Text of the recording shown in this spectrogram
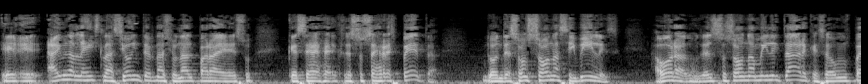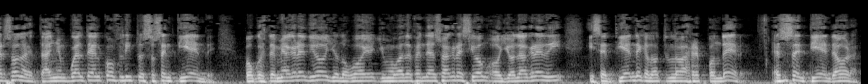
eh, eh, hay una legislación internacional para eso, que eso se respeta, donde son zonas civiles Ahora, donde esos son militares, que son personas que están envueltas en el conflicto, eso se entiende. Porque usted me agredió, yo lo voy, yo me voy a defender de su agresión, o yo le agredí, y se entiende que el otro le va a responder. Eso se entiende. Ahora,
